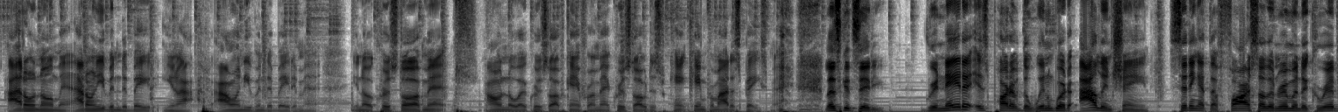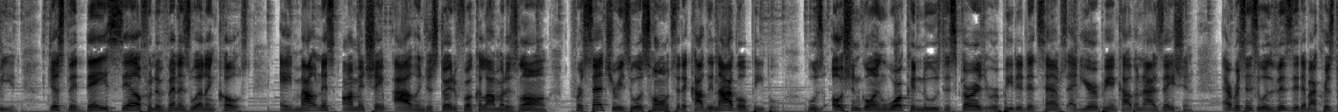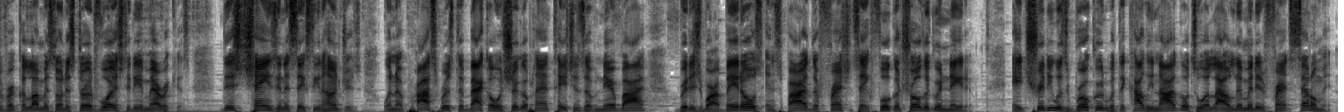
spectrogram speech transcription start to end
I, don't know, man. I don't even debate it. You know, I, I, don't even debate it, man. You know, Christophe, man, I don't know where Christophe came from, man. Christophe just came, came from outer space, man. Let's continue. Grenada is part of the Windward Island chain, sitting at the far southern rim of the Caribbean, just a day's sail from the Venezuelan coast. A mountainous almond-shaped island just 34 kilometers long, for centuries it was home to the Kalinago people, whose ocean-going war canoes discouraged repeated attempts at European colonization ever since it was visited by Christopher Columbus on his third voyage to the Americas. This changed in the 1600s, when the prosperous tobacco and sugar plantations of nearby British Barbados inspired the French to take full control of Grenada a treaty was brokered with the Kalinago to allow limited French settlement,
